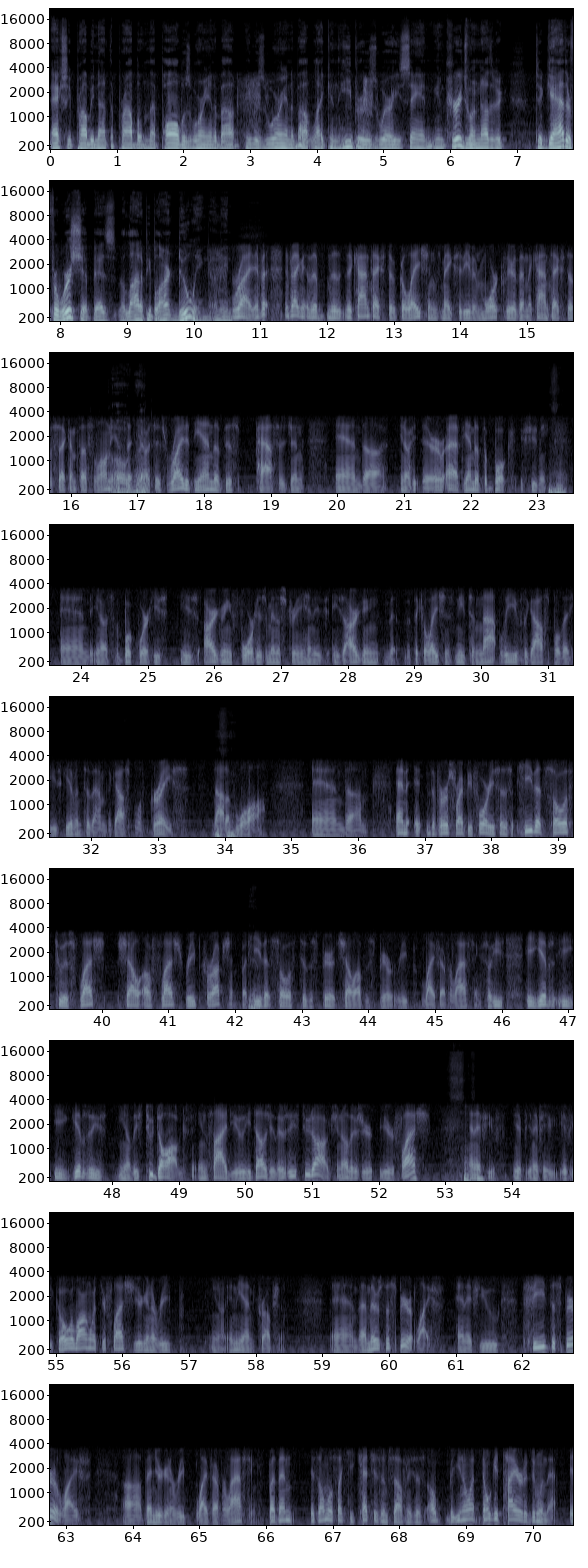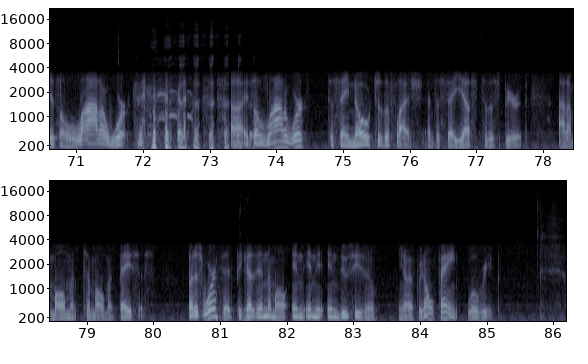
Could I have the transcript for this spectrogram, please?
actually probably not the problem that Paul was worrying about. He was worrying about, like in Hebrews, where he's saying, encourage one another to, to gather for worship, as a lot of people aren't doing. I mean, right. In, fa- in fact, the, the the context of Galatians makes it even more clear than the context of Second Thessalonians. Oh, That, You know, right. it's, it's right at the end of this passage, and and uh, you know, or at the end of the book, excuse me. And you know, it's the book where he's he's arguing for his ministry, and he's he's arguing that, that the Galatians need to not leave the gospel that he's given to them, the gospel of grace, not of law. And um, and it, the verse right before he says, "He that soweth to his flesh shall of flesh reap corruption, but he that soweth to the Spirit shall of the Spirit reap life everlasting." So he he gives he, he gives these you know these two dogs inside you. He tells you there's these two dogs. You know, there's your your flesh, and if you if if you if you go along with your flesh, you're going to reap you know in the end corruption. And then there's the spirit life, and if you feed the spirit life, uh, then you're going to reap life everlasting. But then it's almost like he catches himself and he says, "Oh, but you know what? Don't get tired of doing that. It's a lot of work. uh, it's a lot of work to say no to the flesh and to say yes to the spirit on a moment-to-moment basis. But it's worth it because in the mo- in in the, in due season, you know, if we don't faint, we'll reap.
